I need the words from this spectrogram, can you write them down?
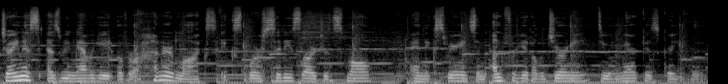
Join us as we navigate over 100 locks, explore cities large and small, and experience an unforgettable journey through America's Great Loop.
